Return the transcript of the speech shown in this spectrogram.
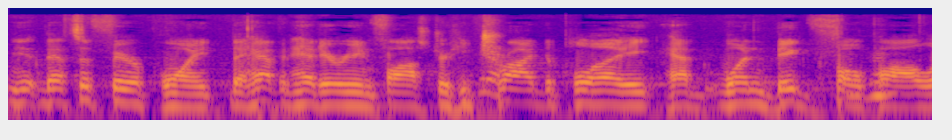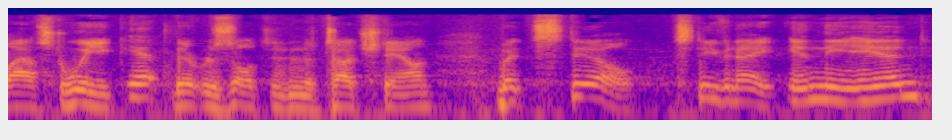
That's a fair point. They haven't had Arian Foster. He yeah. tried to play, had one big faux mm -hmm. pas last week yep. that resulted in a touchdown. But still, Stephen A. In the end,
